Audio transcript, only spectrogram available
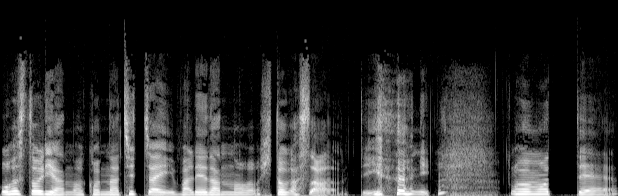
オーストリアのこんなちっちゃいバレエ団の人がさっていう風に思って。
